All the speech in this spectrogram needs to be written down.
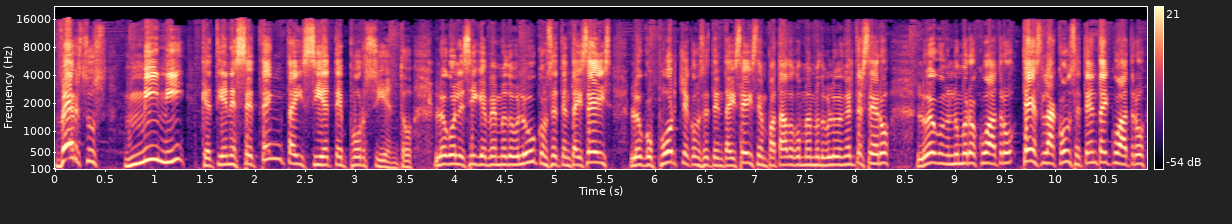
versus Mini que tiene 77%. Luego le sigue BMW con 76, luego Porsche con 76, empatado con BMW en el tercero, luego en el número 4 Tesla con 74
